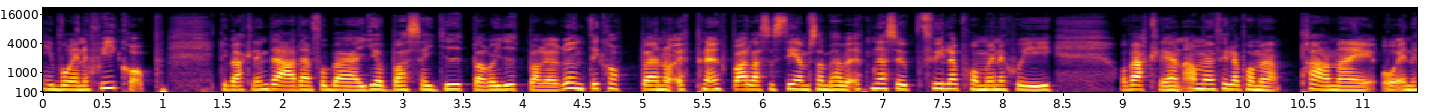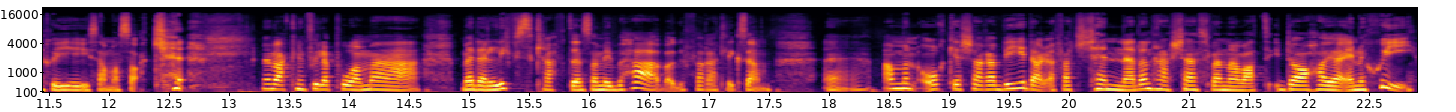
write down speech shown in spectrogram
i vår energikropp. Det är verkligen där den får börja jobba sig djupare och djupare runt i kroppen och öppna upp alla system som behöver öppnas upp, fylla på med energi och verkligen ja, men fylla på med prana och energi är ju samma sak. Men verkligen fylla på med, med den livskraften som vi behöver för att liksom, eh, ja, men orka köra vidare, för att känna den här känslan av att idag har jag energi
